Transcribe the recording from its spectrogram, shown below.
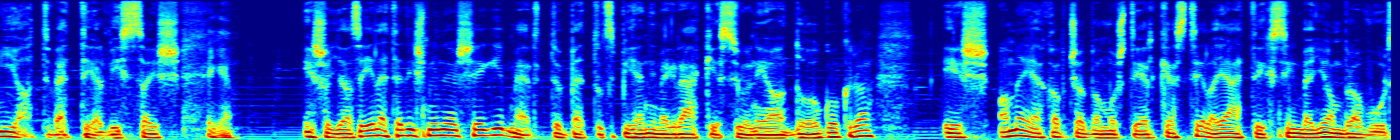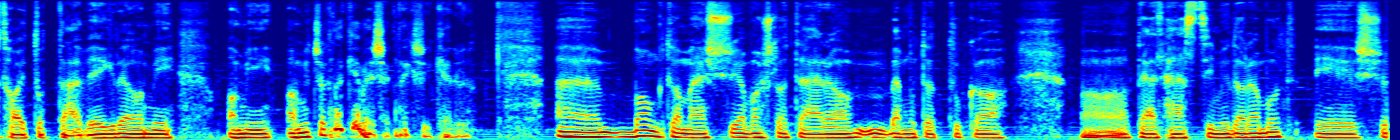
miatt vettél vissza, és Igen. És hogy az életed is minőségi, mert többet tudsz pihenni, meg rákészülni a dolgokra, és amelyel kapcsolatban most érkeztél, a játék színben olyan bravúrt hajtottál végre, ami, ami, ami csak a keveseknek sikerül. Bank Tamás javaslatára bemutattuk a, a Teltház című darabot, és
